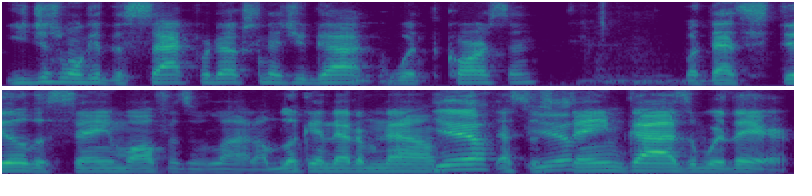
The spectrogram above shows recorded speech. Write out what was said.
You just won't get the sack production that you got with Carson, but that's still the same offensive line. I'm looking at them now. Yeah, that's the yeah. same guys that were there.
